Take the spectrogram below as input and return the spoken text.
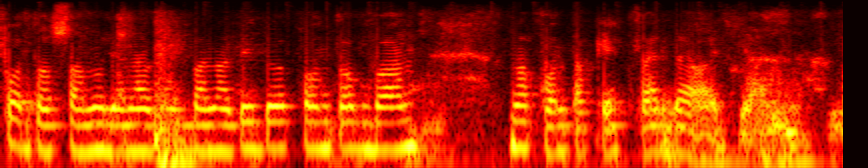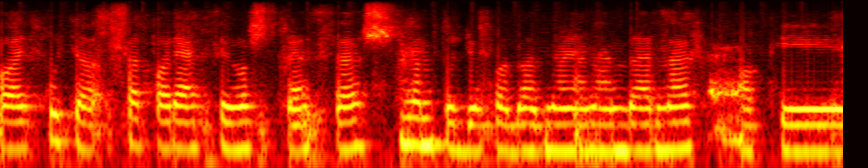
pontosan ugyanazokban az időpontokban naponta kétszer beadja. Vagy kutya szeparációs stresszes, nem tudjuk odaadni olyan embernek, aki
